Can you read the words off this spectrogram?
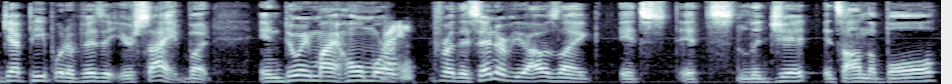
get people to visit your site, but in doing my homework Right. for this interview, I was like, it's it's legit, it's on the ball.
